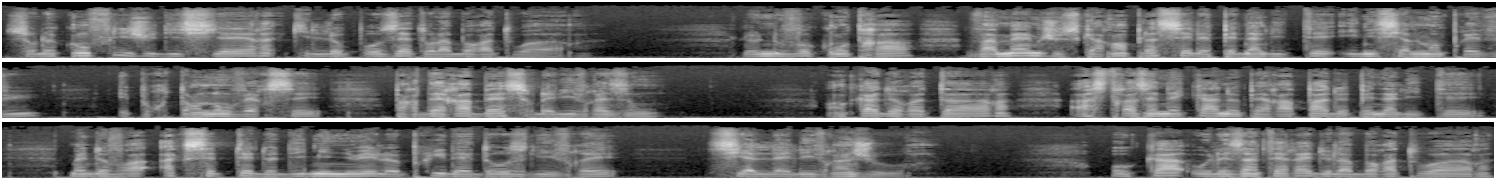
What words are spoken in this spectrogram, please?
sur le conflit judiciaire qui l'opposait au laboratoire. Le nouveau contrat va même jusqu'à remplacer les pénalités initialement prévues, et pourtant non versées, par des rabais sur les livraisons. En cas de retard, AstraZeneca ne paiera pas de pénalité, mais devra accepter de diminuer le prix des doses livrées, si elle les livre un jour. Au cas où les intérêts du laboratoire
